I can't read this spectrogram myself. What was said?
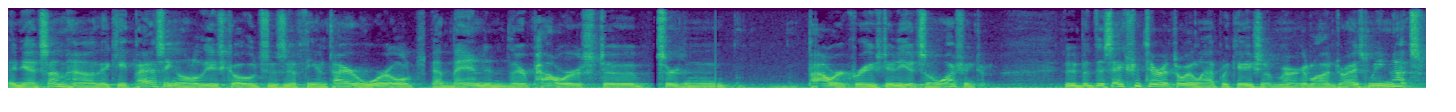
And yet somehow they keep passing all of these codes as if the entire world abandoned their powers to certain power crazed idiots in Washington. But this extraterritorial application of American law drives me nuts.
